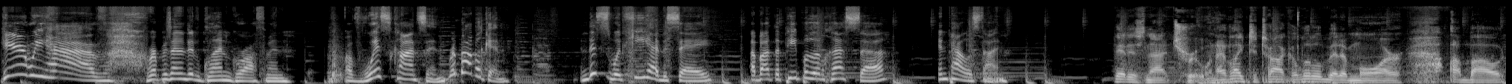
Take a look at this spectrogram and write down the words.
Here we have Representative Glenn Grothman of Wisconsin, Republican. And this is what he had to say about the people of Gaza in Palestine. That is not true. And I'd like to talk a little bit more about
